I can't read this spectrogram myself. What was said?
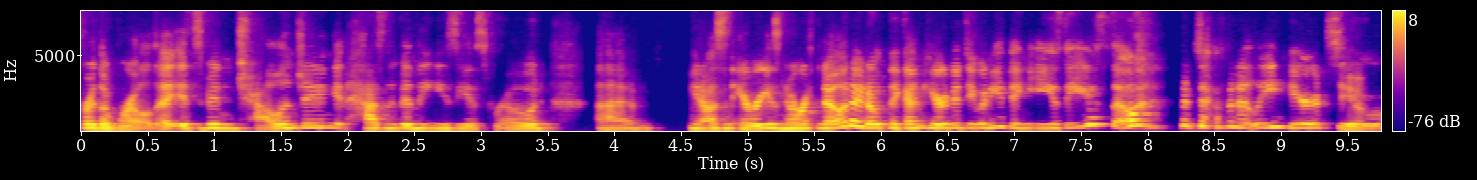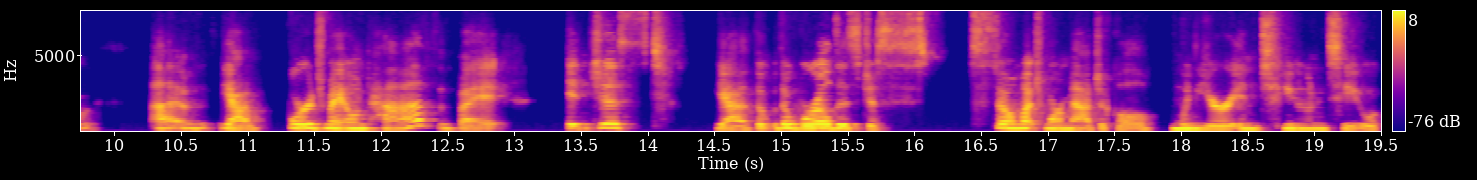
for the world. It's been challenging. It hasn't been the easiest road. Um, you know, as an Aries North node, I don't think I'm here to do anything easy. So definitely here to, yep. um, yeah, forge my own path. But it just, yeah, the the world is just so much more magical when you're in tune to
